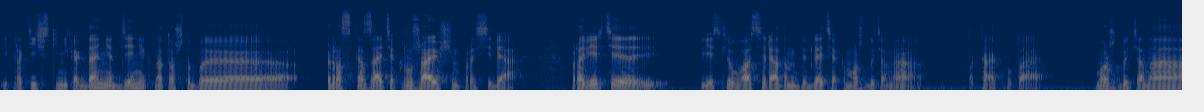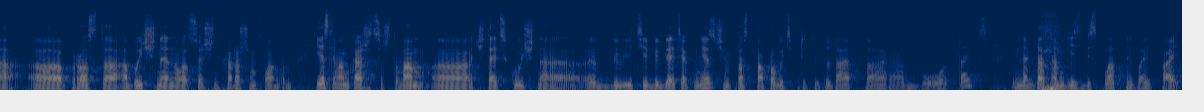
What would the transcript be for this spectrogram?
и практически никогда нет денег на то, чтобы рассказать окружающим про себя. Проверьте, есть ли у вас рядом библиотека. Может быть, она такая крутая. Может быть, она э, просто обычная, но вот с очень хорошим фондом. Если вам кажется, что вам э, читать скучно, э, идти в библиотеку незачем, просто попробуйте прийти туда поработать. Иногда там есть бесплатный Wi-Fi.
